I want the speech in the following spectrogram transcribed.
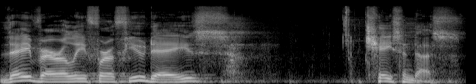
They verily, for a few days, chastened us.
